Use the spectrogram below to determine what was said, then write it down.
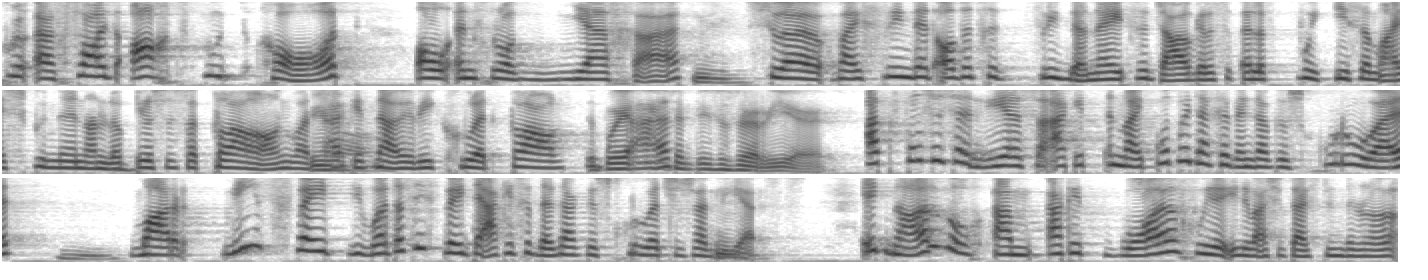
groot uh, size 8 voet gehad al in graad 9. Mm. So my vriende het altyd ge vriendinne het gejoug, hulle sit hulle voetjies in my skoene en dan loop jy soos 'n clown want Ja. ek het nou hierdie groot clown je gehad. aanzet is een reus. Ek voel soos 'n reus, so ek het in my kop het ek gedink ek is groot, maar nie vet nie. Wat as jy vet, nie, ek het gedink ek is groot soos 'n reus. Ek nou nog, um, ek het baie goeie universiteitsvriende, hulle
